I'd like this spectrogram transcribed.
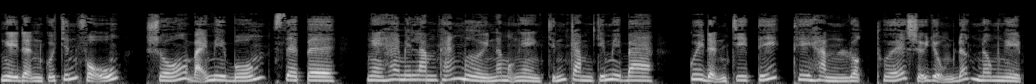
Nghị định của Chính phủ, số 74 CP ngày 25 tháng 10 năm 1993 quy định chi tiết thi hành luật thuế sử dụng đất nông nghiệp.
